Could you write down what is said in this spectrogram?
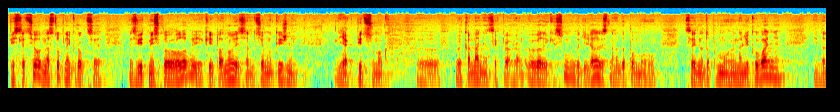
після цього наступний крок це звіт міського голови, який планується на цьому тижні як підсумок виконання цих програм. Великі суми виділялись на допомогу. Це і на допомогу на лікування, і на,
